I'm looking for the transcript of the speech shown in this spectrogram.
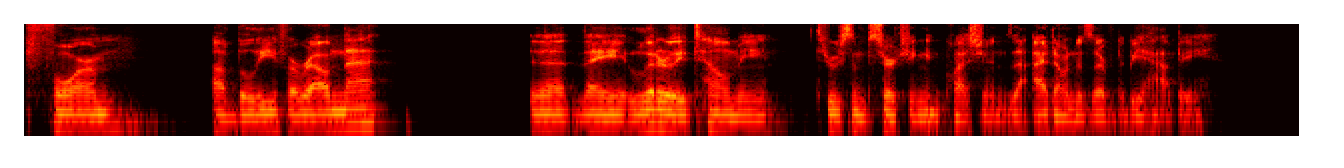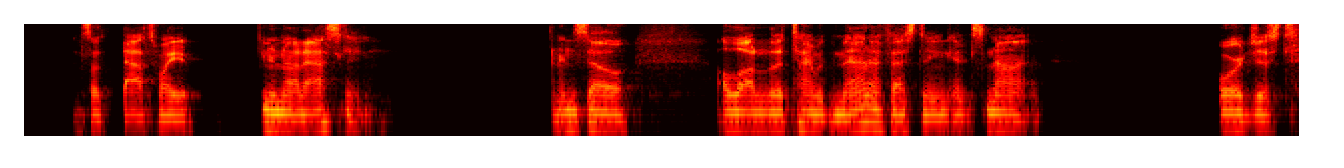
form of belief around that that they literally tell me through some searching and questions that I don't deserve to be happy. And so that's why you're not asking. And so a lot of the time with manifesting, it's not or just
